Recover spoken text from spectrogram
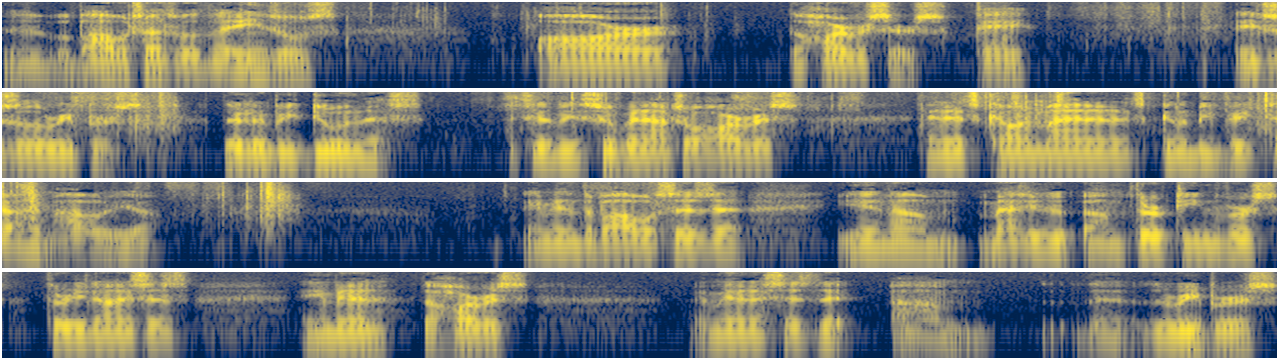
the Bible talks about the angels are the harvesters. Okay, the angels are the reapers. They're going to be doing this. It's going to be a supernatural harvest, and it's coming, man, and it's going to be big time. Hallelujah. Amen. The Bible says that in um, Matthew um, 13, verse 39 says, Amen. The harvest, Amen. It says that um, the, the reapers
